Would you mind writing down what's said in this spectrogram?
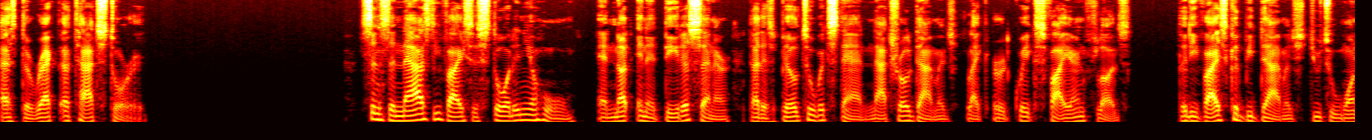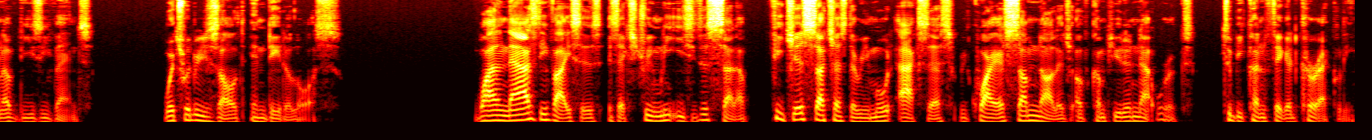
as direct attached storage. Since the NAS device is stored in your home and not in a data center that is built to withstand natural damage like earthquakes, fire, and floods, the device could be damaged due to one of these events, which would result in data loss. While NAS devices is extremely easy to set up, features such as the remote access require some knowledge of computer networks to be configured correctly.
